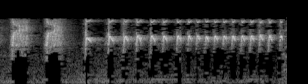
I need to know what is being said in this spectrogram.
あっ!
